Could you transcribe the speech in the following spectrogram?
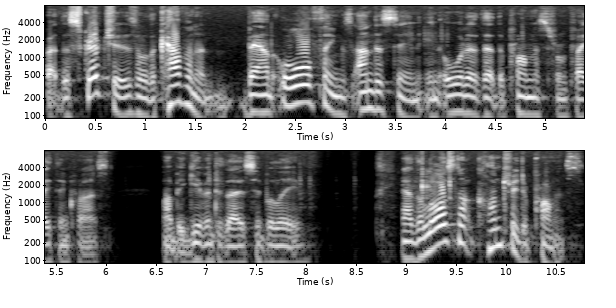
But the scriptures or the covenant bound all things under sin in order that the promise from faith in Christ might be given to those who believe. Now, the law is not contrary to promise,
